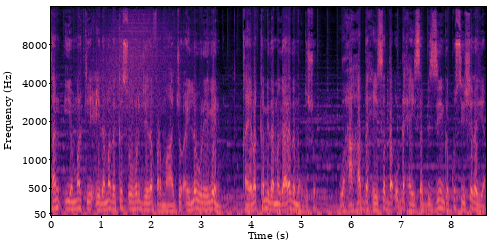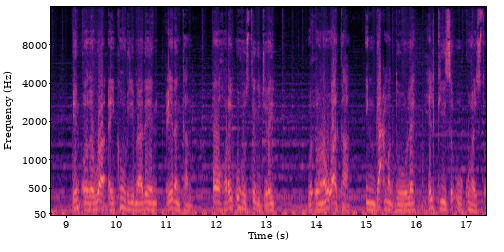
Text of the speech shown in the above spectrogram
tan iyo markii ciidamada ka soo horjeeda farmaajo ay la wareegeen qaybo ka mida magaalada muqdisho waxaa hadda xiisadda u dhexaysa bisiinka ku sii shidaya in odawaa ay ka hor yimaadeen ciidankan oo horay u hoostegi jiray wuxuuna u arkaa in gacma duule xilkiisa uu ku haysto.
